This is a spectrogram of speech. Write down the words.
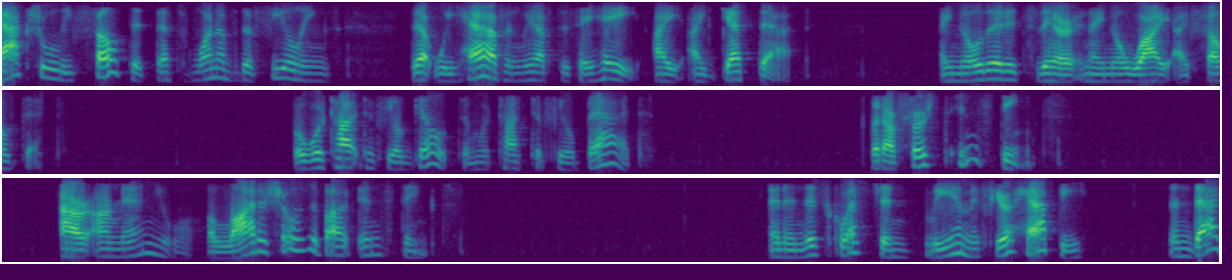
actually felt it, that's one of the feelings that we have. And we have to say, hey, I, I get that. I know that it's there and I know why I felt it. But we're taught to feel guilt and we're taught to feel bad. But our first instincts are our manual. A lot of shows about instincts. And in this question, Liam, if you're happy, then that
